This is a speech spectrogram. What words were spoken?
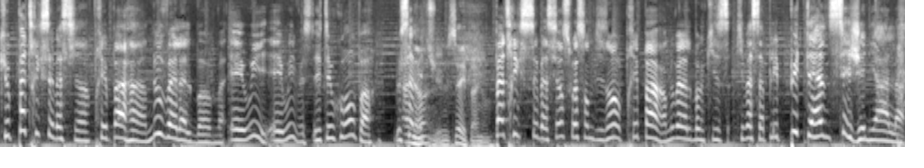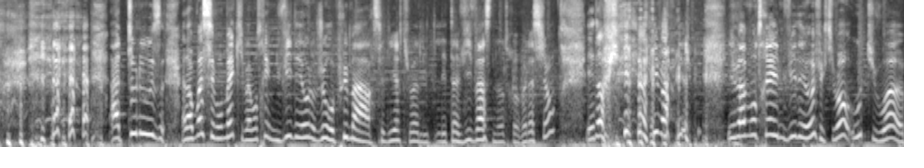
que Patrick Sébastien prépare un nouvel album. Eh oui, eh oui, mais t'étais au courant ou pas? Le Ah non, savais-tu je ne savais pas, non. Patrick Sébastien, 70 ans, prépare un nouvel album qui, qui va s'appeler Putain, c'est génial à Toulouse. Alors moi, c'est mon mec qui m'a montré une vidéo l'autre jour au plumard, c'est dire, tu vois, l'état vivace de notre relation. Et donc, il m'a- montré une vidéo, effectivement, où tu vois euh,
